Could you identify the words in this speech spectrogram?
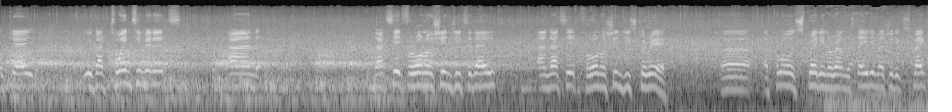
Okay, we've had 20 minutes and that's it for Ono Shinji today and that's it for Ono Shinji's career. Uh, applause spreading around the stadium as you'd expect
